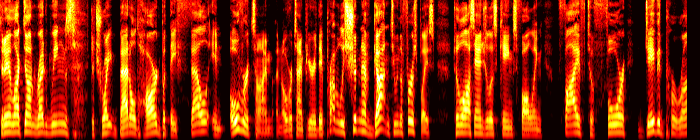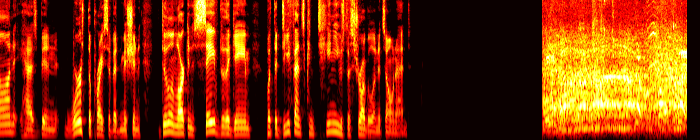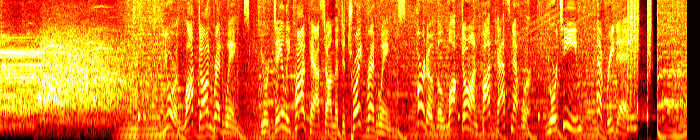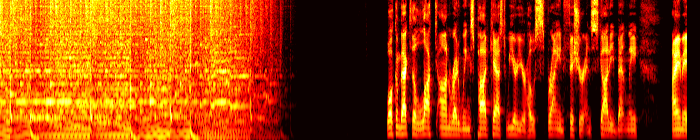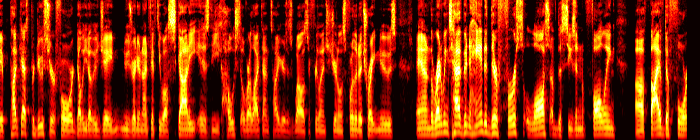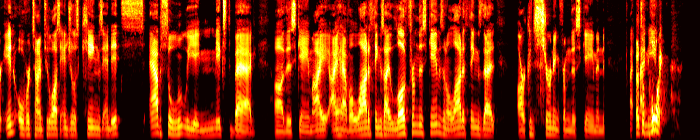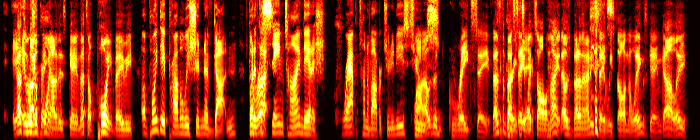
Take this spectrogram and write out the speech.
Today on Locked On Red Wings, Detroit battled hard, but they fell in overtime, an overtime period they probably shouldn't have gotten to in the first place, to the Los Angeles Kings, falling five to four. David Perron has been worth the price of admission. Dylan Larkin saved the game, but the defense continues to struggle in its own end. Locked On Red Wings, your daily podcast on the Detroit Red Wings, part of the Locked On Podcast Network. Your team every day. Welcome back to the Locked On Red Wings podcast. We are your hosts, Brian Fisher and Scotty Bentley. I am a podcast producer for WWJ News Radio 950, while Scotty is the host over at Locked On Tigers, as well as a freelance journalist for the Detroit News. And the Red Wings have been handed their first loss of the season, falling uh, five to four in overtime to the Los Angeles Kings, and it's absolutely a mixed bag. Uh, this game, I I have a lot of things I love from this game, and a lot of things that are concerning from this game. And that's I a mean, point. That's it what was I a point. out of this game. That's a point, baby. a point they probably shouldn't have gotten. But at the same time, they had a crap ton of opportunities to. Wow, that was a great save. That's the best great save, I saw all night. That was better than any save we saw in the Wings game. Golly.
